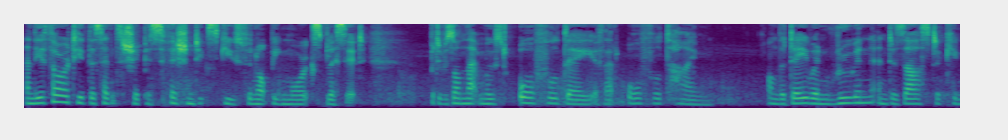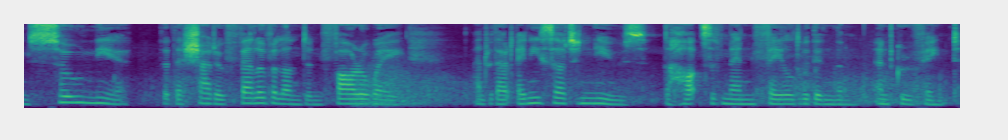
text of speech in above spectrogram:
and the authority of the censorship is sufficient excuse for not being more explicit. But it was on that most awful day of that awful time, on the day when ruin and disaster came so near that their shadow fell over London far away, and without any certain news, the hearts of men failed within them and grew faint,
